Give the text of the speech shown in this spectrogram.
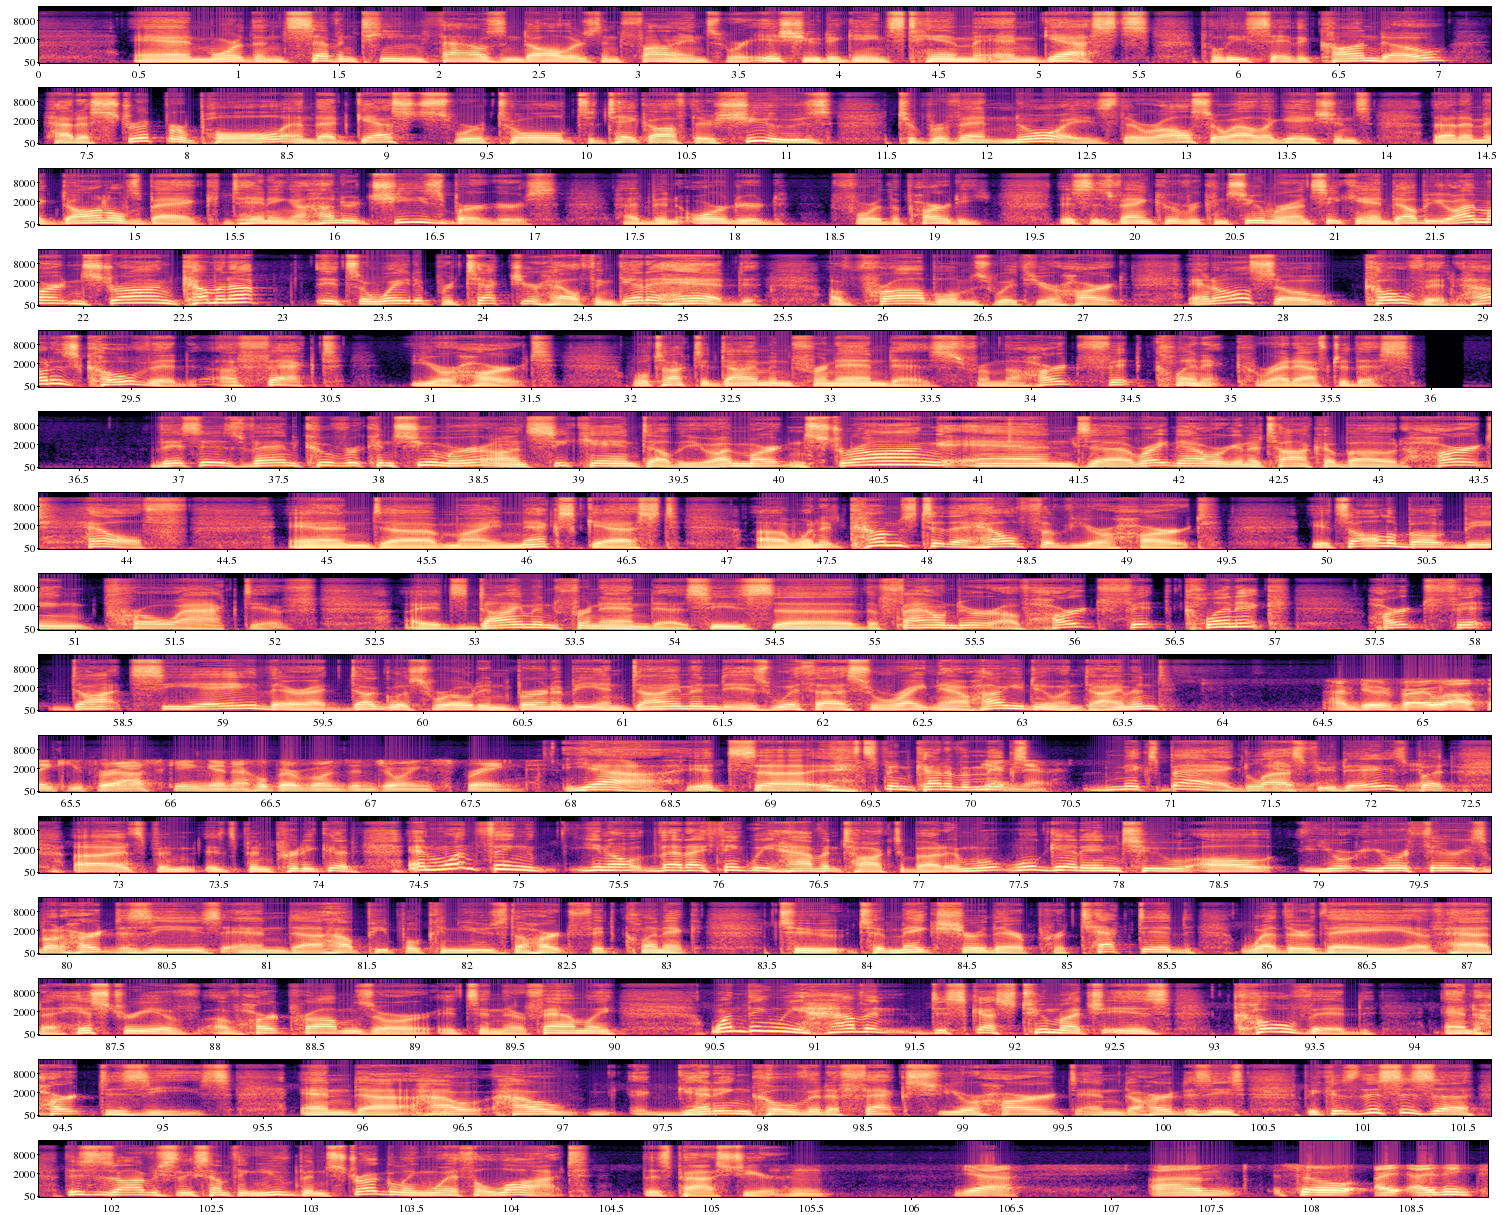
and more than $17,000 in fines were issued against him and guests. Police say the condo had a stripper pole and that guests were told to take off their shoes to prevent noise. There were also allegations that a McDonald's bag containing 100 cheeseburgers had been ordered for the party. This is Vancouver Consumer on CKNW. I'm Martin Strong. Coming up, it's a way to protect your health and get ahead of problems with your heart. And also, COVID. How does COVID affect your heart? We'll talk to Diamond Fernandes from the Heart Fit Clinic right after this. This is Vancouver Consumer on CKNW. I'm Martin Strong, and uh, right now we're going to talk about heart health. And uh, my next guest, uh, when it comes to the health of your heart, it's all about being proactive. Uh, it's Diamond Fernandes. He's uh, the founder of Heart Fit Clinic heartfit.ca. They're at Douglas Road in Burnaby, and Diamond is with us right now. How you doing, Diamond? I'm doing very well. Thank you for asking, and I hope everyone's enjoying spring. Yeah, it's uh, it's been kind of a mixed mixed bag the last few days, yeah. but uh, yeah. it's been it's been pretty good. And one thing you know that I think we haven't talked about, and we'll we'll get into all your your theories about heart disease and uh, how people can use the Heart Fit Clinic to to make sure they're protected, whether they have had a history of of heart problems or it's in their family. One thing we haven't discussed too much is COVID and heart disease, and uh, how how getting COVID affects your heart and heart disease. Because this is a this is obviously something you've been struggling with a lot this past year. Mm-hmm. Yeah. Um, so I, I think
